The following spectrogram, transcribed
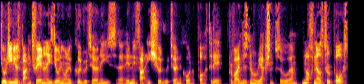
Jorginho's back in training. He's the only one who could return. He's, uh, and in fact, he should return according to Potter today, providing there's no reaction. So um, nothing else to report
